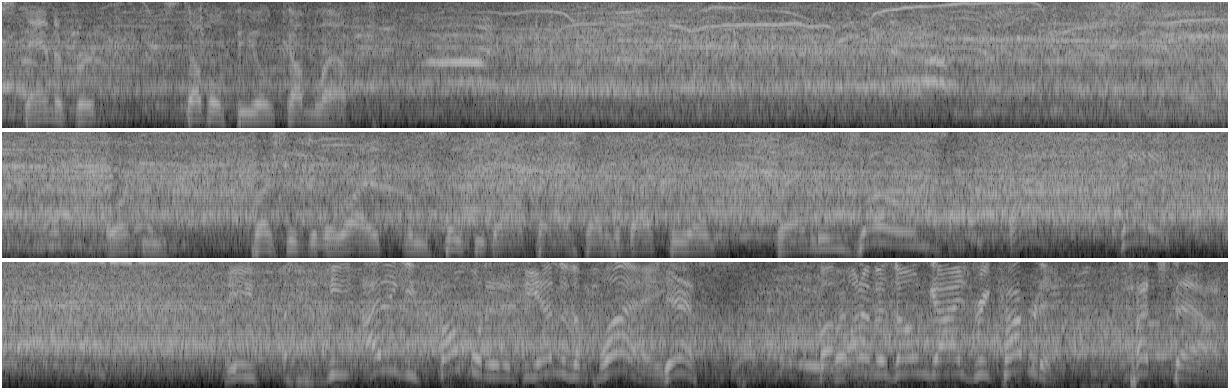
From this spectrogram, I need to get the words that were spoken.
Standeford, Stubblefield come left. Orton pressured to the right. Little safety valve pass out of the backfield. Brandon Jones. Wow, got it. He, he, I think he fumbled it at the end of the play. Yes. But, but one of his own guys recovered it. Touchdown.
